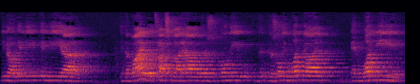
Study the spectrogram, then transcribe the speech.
you know, in the in the uh, in the Bible, it talks about how there's only there's only one God and one mediator.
